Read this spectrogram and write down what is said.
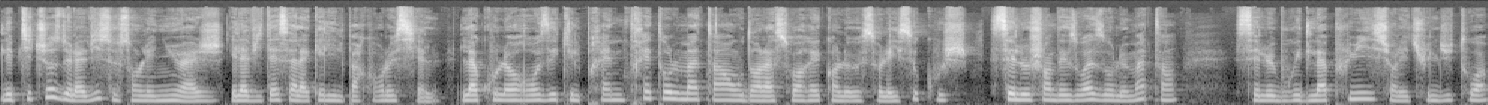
Les petites choses de la vie, ce sont les nuages et la vitesse à laquelle ils parcourent le ciel, la couleur rosée qu'ils prennent très tôt le matin ou dans la soirée quand le soleil se couche, c'est le chant des oiseaux le matin, c'est le bruit de la pluie sur les tuiles du toit,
